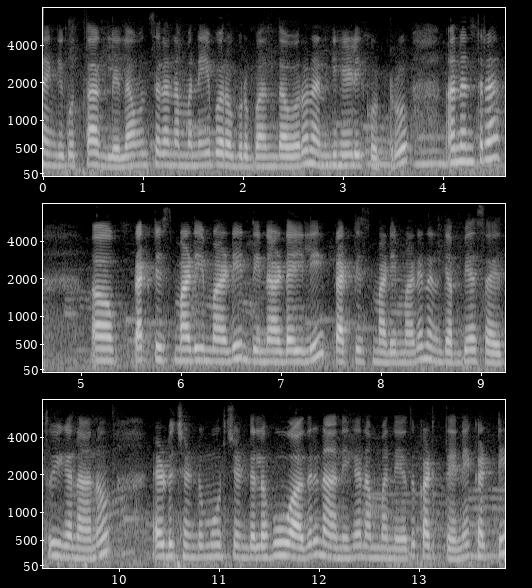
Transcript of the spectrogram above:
ನನಗೆ ಗೊತ್ತಾಗಲಿಲ್ಲ. ಒಂದ್ಸಲ ನಮ್ಮ ನೇಬರ್ ಒಬ್ಬರು ಬಂದವರು ನನಗೆ ಹೇಳಿಕೊಟ್ರು. ಆನಂತರ ಪ್ರಾಕ್ಟೀಸ್ ಮಾಡಿ ಮಾಡಿ, ದಿನ ಡೈಲಿ ಪ್ರಾಕ್ಟೀಸ್ ಮಾಡಿ ಮಾಡಿ ನನಗೆ ಅಭ್ಯಾಸ ಆಯಿತು. ಈಗ ನಾನು ಎರಡು ಚೆಂಡು, ಮೂರು ಚೆಂಡೆಲ್ಲ ಹೂವು ಆದರೆ ನಾನೀಗ ನಮ್ಮ ಮನೆಯದು ಕಟ್ತೇನೆ. ಕಟ್ಟಿ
